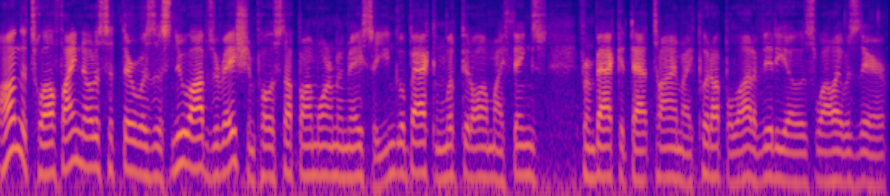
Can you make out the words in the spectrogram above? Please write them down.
on the 12th, I noticed that there was this new observation post up on Mormon Mesa. You can go back and look at all my things from back at that time. I put up a lot of videos while I was there.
